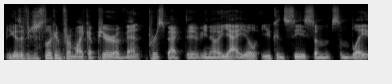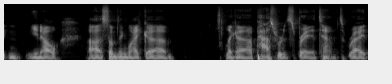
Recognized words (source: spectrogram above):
Because if you're just looking from like a pure event perspective you know yeah you'll you can see some some blatant you know uh, something like a like a password spray attempt right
